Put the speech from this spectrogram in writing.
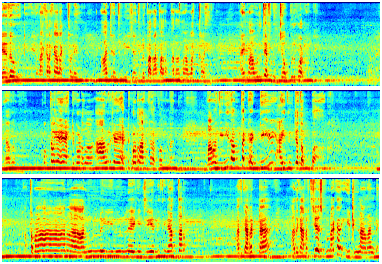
ఏదో ఒకటి. రకరకాల అక్కలేదు ఆ జంతువులు ఈ జంతువులు పర్ర పర్ర పర్ర మా అక్కలేదు అవి మా ఊరితే అప్పుడు జబ్బులు కూడా ఉన్నాయి. ఏదో కుక్కలుగా ఎట్టకూడదు ఆవులుగా ఎట్టకూడదు అంటారు కొంతమంది. మనం తినేదంతా గడ్డి అవి తింటే తప్ప. అత్తమాను ఆ నూనెలో ఈ నూనెలో వేగించి అన్నీ తినేస్తారు. అది కరెక్టా? అది కరెక్ట్ చేసుకున్నాక ఇట్లా నానండి.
